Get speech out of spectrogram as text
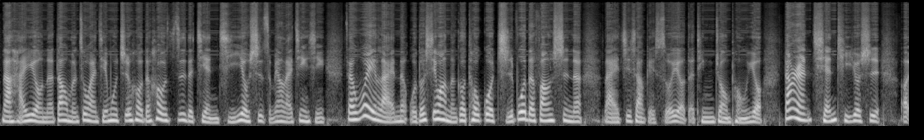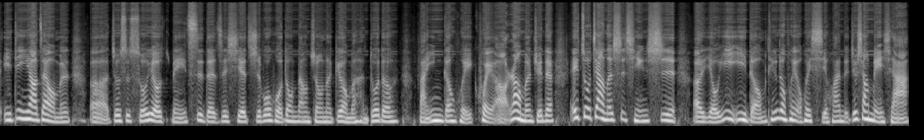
那还有呢，当我们做完节目之后的后字的剪辑又是怎么样来进行？在未来呢，我都希望能够透过直播的方式呢，来介绍给所有的听众朋友。当然。前提就是呃，一定要在我们呃，就是所有每一次的这些直播活动当中呢，给我们很多的反应跟回馈啊，让我们觉得哎，做这样的事情是呃有意义的，我们听众朋友会喜欢的。就像美霞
